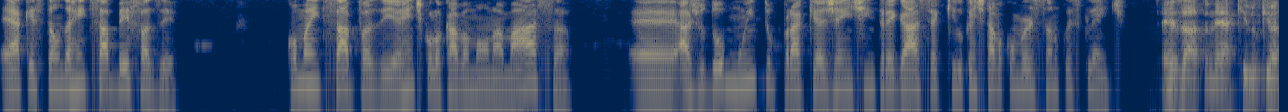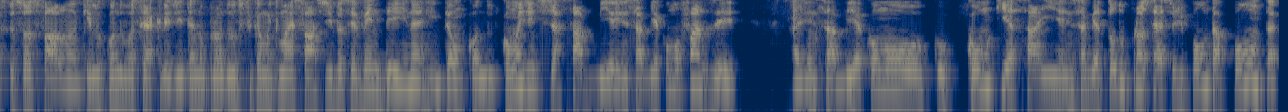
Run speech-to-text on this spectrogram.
é a questão da gente saber fazer. Como a gente sabe fazer, a gente colocava a mão na massa, é, ajudou muito para que a gente entregasse aquilo que a gente estava conversando com esse cliente. É exato, né? Aquilo que as pessoas falam, aquilo quando você acredita no produto fica muito mais fácil de você vender, né? Então, quando, como a gente já sabia, a gente sabia como fazer, a gente sabia como, como que ia sair, a gente sabia todo o processo de ponta a ponta.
